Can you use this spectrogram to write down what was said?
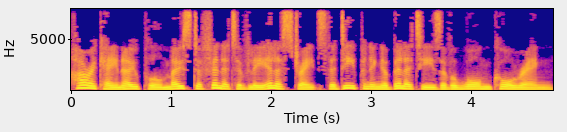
Hurricane Opal most definitively illustrates the deepening abilities of a warm core ring.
